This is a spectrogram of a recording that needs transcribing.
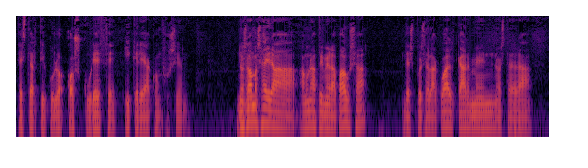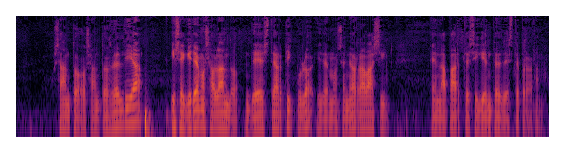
este artículo oscurece y crea confusión. Nos vamos a ir a, una primera pausa, después de la cual Carmen nos traerá santo o santos del día y seguiremos hablando de este artículo y de Monseñor Rabasi en la parte siguiente de este programa.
